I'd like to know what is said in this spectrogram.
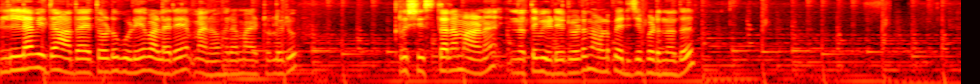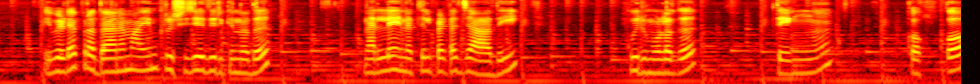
എല്ലാവിധ ആദായത്തോടു കൂടിയ വളരെ മനോഹരമായിട്ടുള്ളൊരു കൃഷിസ്ഥലമാണ് ഇന്നത്തെ വീഡിയോയിലൂടെ നമ്മൾ പരിചയപ്പെടുന്നത്. ഇവിടെ പ്രധാനമായും കൃഷി ചെയ്തിരിക്കുന്നത് നല്ല ഇനത്തിൽപ്പെട്ട ജാതി കുരുമുളക് തെങ്ങ് കൊക്കോ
